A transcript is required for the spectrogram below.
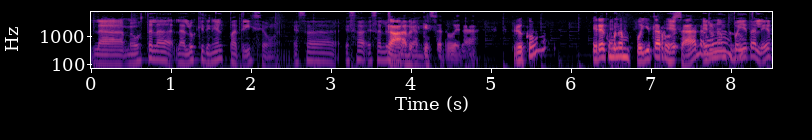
La, me gusta la, la luz que tenía el Patricio, weón. Esa, esa, esa luz. Ah, pero que esa no era. ¿Pero cómo? Era como una ampolleta rosada. Era una ampolleta LED.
